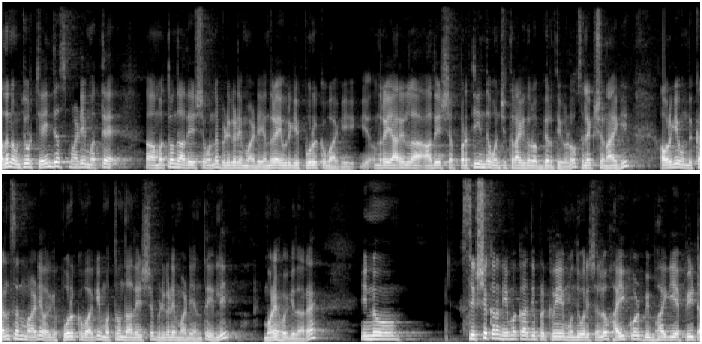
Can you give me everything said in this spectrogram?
ಅದನ್ನು ಒಂಚೂರು ಚೇಂಜಸ್ ಮಾಡಿ ಮತ್ತೆ ಮತ್ತೊಂದು ಆದೇಶವನ್ನು ಬಿಡುಗಡೆ ಮಾಡಿ. ಅಂದರೆ ಇವರಿಗೆ ಪೂರಕವಾಗಿ. ಅಂದರೆ ಯಾರೆಲ್ಲ ಆದೇಶ ಪ್ರತಿಯಿಂದ ವಂಚಿತರಾಗಿರೋ ಅಭ್ಯರ್ಥಿಗಳು ಸೆಲೆಕ್ಷನ್ ಆಗಿ ಅವರಿಗೆ ಒಂದು ಕನ್ಸರ್ನ್ ಮಾಡಿ ಅವರಿಗೆ ಪೂರಕವಾಗಿ ಮತ್ತೊಂದು ಆದೇಶ ಬಿಡುಗಡೆ ಮಾಡಿ ಅಂತ ಇಲ್ಲಿ ಮೊರೆ ಹೋಗಿದ್ದಾರೆ. ಇನ್ನು ಶಿಕ್ಷಕರ ನೇಮಕಾತಿ ಪ್ರಕ್ರಿಯೆ ಮುಂದುವರಿಸಲು ಹೈಕೋರ್ಟ್ ವಿಭಾಗೀಯ ಪೀಠ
